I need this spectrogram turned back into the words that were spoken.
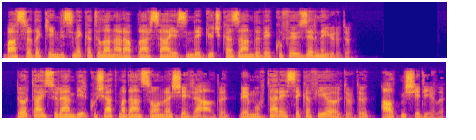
Basra'da kendisine katılan Araplar sayesinde güç kazandı ve Kufe üzerine yürüdü. Dört ay süren bir kuşatmadan sonra şehri aldı ve Muhtar Es-Sekafi'yi öldürdü, 67 yılı.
